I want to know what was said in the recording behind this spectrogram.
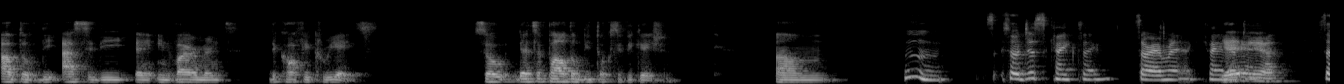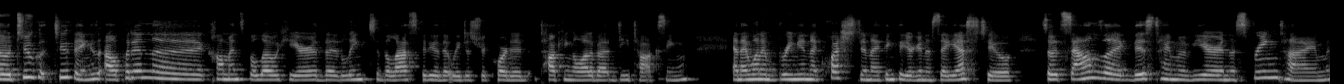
out of the acidy uh, environment the coffee creates. So that's a part of detoxification. Um, Hmm. So just can I, can I sorry, I'm gonna can I yeah, yeah, yeah. So two two things. I'll put in the comments below here the link to the last video that we just recorded talking a lot about detoxing. And I want to bring in a question I think that you're going to say yes to. So it sounds like this time of year in the springtime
